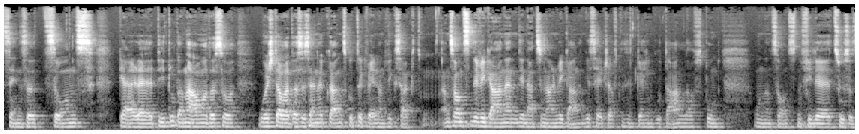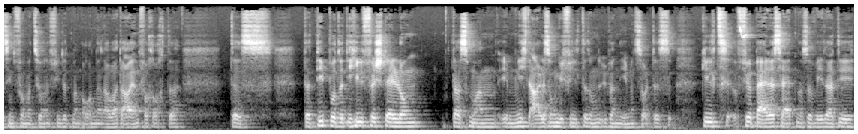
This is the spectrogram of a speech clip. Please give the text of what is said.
sensationsgeile Titel dann haben oder so. Wurscht, aber das ist eine ganz gute Quelle. Und wie gesagt, ansonsten die veganen, die nationalen veganen Gesellschaften sind gleich ein guter Anlaufspunkt. Und ansonsten viele Zusatzinformationen findet man online. Aber da einfach auch der, das, der Tipp oder die Hilfestellung, dass man eben nicht alles ungefiltert und übernehmen sollte. Das gilt für beide Seiten, also weder die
